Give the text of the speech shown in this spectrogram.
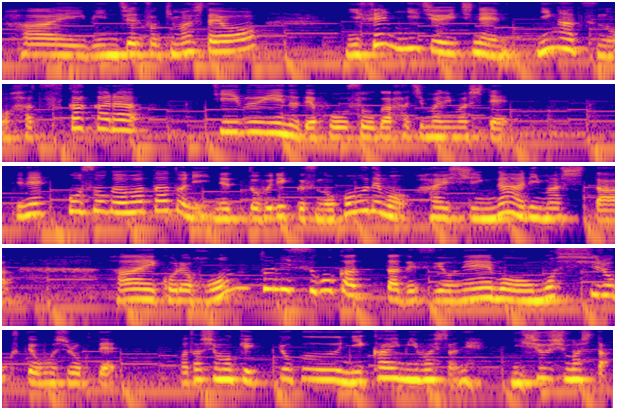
はい、ヴィンチェンツォ来ましたよ。2021年2月の20日から TVN で放送が始まりまして、でね、放送が終わった後に Netflix の方でも配信がありました。はい、これ本当にすごかったですよね。もう面白くて面白くて。私も結局2回見ましたね。2周しました。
